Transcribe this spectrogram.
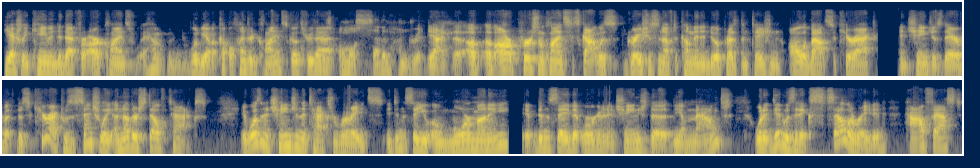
He actually came and did that for our clients. How, would we have a couple hundred clients go through that? almost 700. Yeah. Of, of our personal clients, Scott was gracious enough to come in and do a presentation all about Secure Act and changes there. But the Secure Act was essentially another stealth tax. It wasn't a change in the tax rates. It didn't say you owe more money. It didn't say that we're going to change the, the amount what it did was it accelerated how fast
